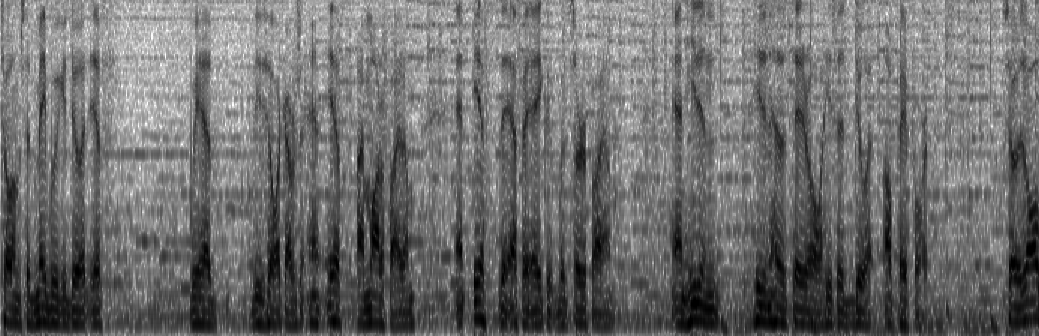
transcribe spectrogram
told him, said maybe we could do it if we had these helicopters and if I modified them and if the FAA could, would certify them. And he didn't, he didn't hesitate at all. He said, do it, I'll pay for it. So it was all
